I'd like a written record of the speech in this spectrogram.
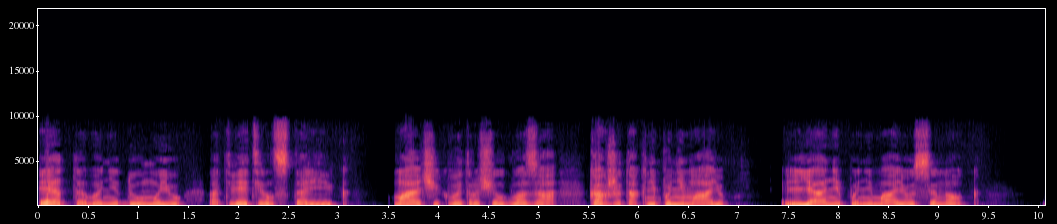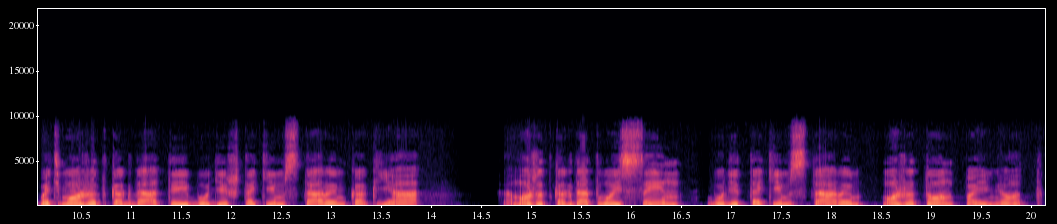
этого не думаю, ответил старик. Мальчик вытрущил глаза. Как же так, не понимаю? я не понимаю, сынок. Быть может, когда ты будешь таким старым, как я, а может, когда твой сын будет таким старым, может, он поймет».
